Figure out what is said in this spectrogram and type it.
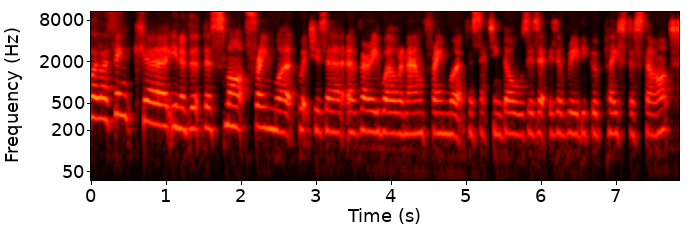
Well, I think uh, you know the, the SMART framework, which is a, a very well-renowned framework for setting goals, is a, is a really good place to start.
